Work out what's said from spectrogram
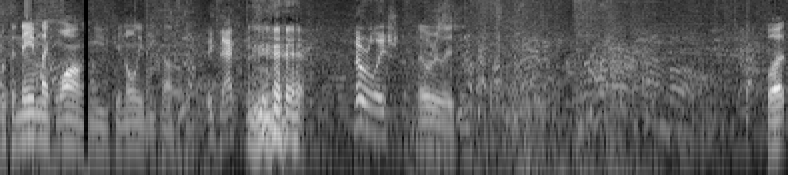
With a name like Wong, you can only be confident. Exactly. no relation. No relation. But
